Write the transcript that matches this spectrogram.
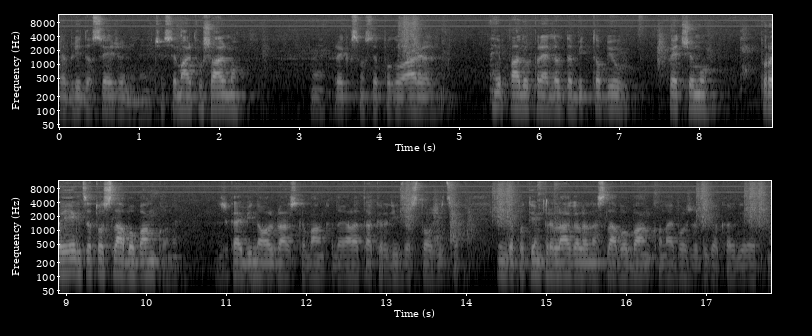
da bili doseženi. Ne. Če se malo pošalimo, ne, prej, ko smo se pogovarjali, je padel predlog, da bi to bil kvečemu projekt za to slabo banko. Ne. Zakaj bi Nova Ljubljanska banka dajala ta kredit za stožice in ga potem prelagala na slabo banko, najbolj, da bi ga kar direktno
